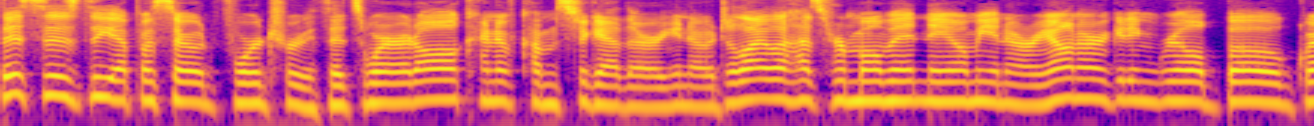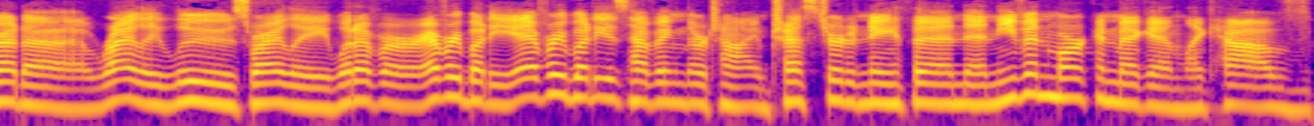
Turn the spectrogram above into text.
this is the episode for truth. It's where it all kind of comes together. You know, Delilah has her moment. Naomi and Ariana are getting real. Bo, Greta, Riley, Luz, Riley, whatever. Everybody, everybody is having their time. Chester to Nathan, and even Mark and Megan like have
